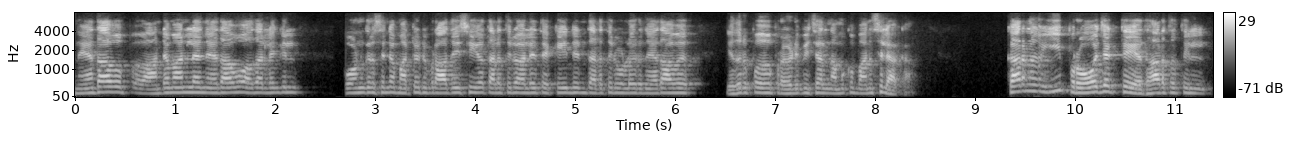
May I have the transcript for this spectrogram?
നേതാവ് ആൻഡമാനിലെ നേതാവോ അതല്ലെങ്കിൽ കോൺഗ്രസിന്റെ മറ്റൊരു പ്രാദേശിക തലത്തിലോ അല്ലെങ്കിൽ തെക്കേ ഇന്ത്യൻ തലത്തിലുള്ള ഒരു നേതാവ് എതിർപ്പ് പ്രകടിപ്പിച്ചാൽ നമുക്ക് മനസ്സിലാക്കാം. കാരണം ഈ പ്രോജക്റ്റ് യഥാർത്ഥത്തിൽ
